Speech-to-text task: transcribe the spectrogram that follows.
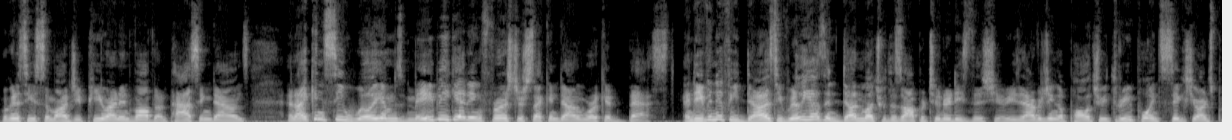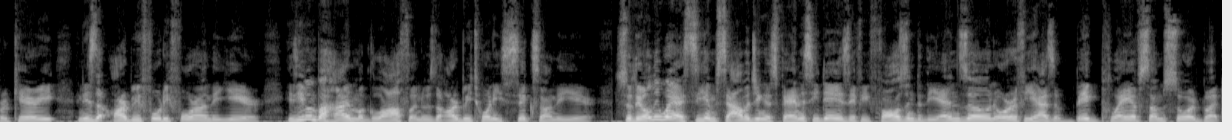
We're going to see Samaje Perine involved on passing downs, and I can see Williams maybe getting first or second down work at best. And even if he does, he really hasn't done much with his opportunities this year. He's averaging a paltry 3.6 yards per carry, and he's the RB44 on the year. He's even behind McLaughlin, who's the RB26 on the year. So the only way I see him salvaging his fantasy day is if he falls into the end zone or if he has a big play of some sort, but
